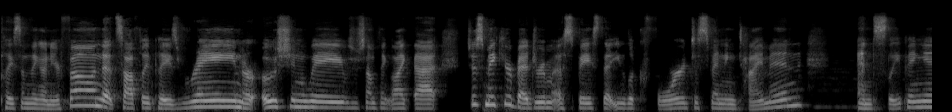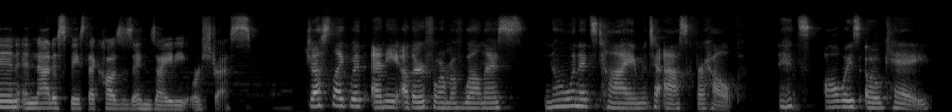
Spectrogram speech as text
play something on your phone that softly plays rain or ocean waves or something like that just make your bedroom a space that you look forward to spending time in and sleeping in and not a space that causes anxiety or stress Just like with any other form of wellness, know when it's time to ask for help. It's always okay.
